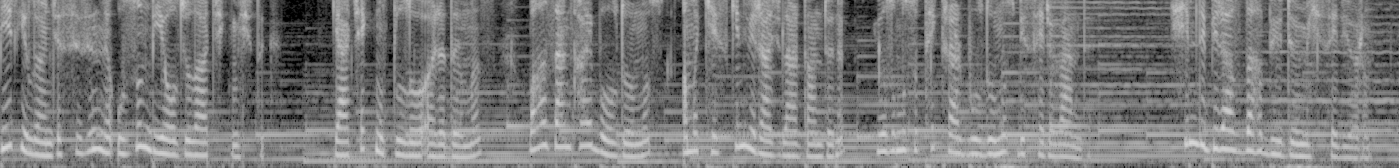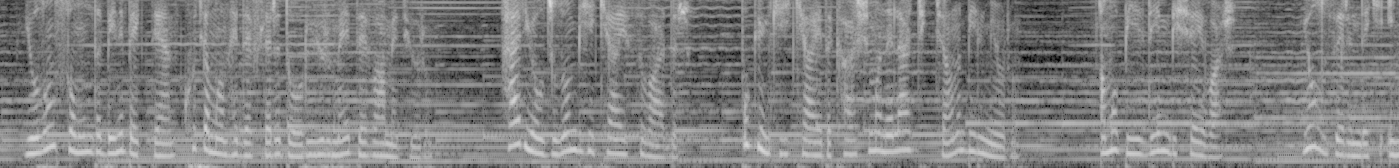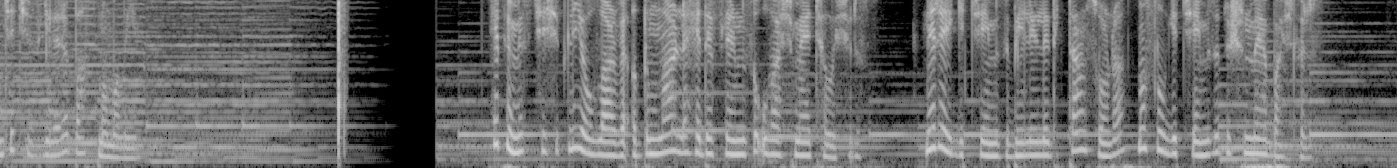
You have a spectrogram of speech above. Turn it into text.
Bir yıl önce sizinle uzun bir yolculuğa çıkmıştık. Gerçek mutluluğu aradığımız, bazen kaybolduğumuz ama keskin virajlardan dönüp yolumuzu tekrar bulduğumuz bir serüvendi. Şimdi biraz daha büyüdüğümü hissediyorum. Yolun sonunda beni bekleyen kocaman hedeflere doğru yürümeye devam ediyorum. Her yolculuğun bir hikayesi vardır. Bugünkü hikayede karşıma neler çıkacağını bilmiyorum. Ama bildiğim bir şey var. Yol üzerindeki ince çizgilere basmamalıyım. Hepimiz çeşitli yollar ve adımlarla hedeflerimize ulaşmaya çalışırız. Nereye gideceğimizi belirledikten sonra nasıl gideceğimizi düşünmeye başlarız.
